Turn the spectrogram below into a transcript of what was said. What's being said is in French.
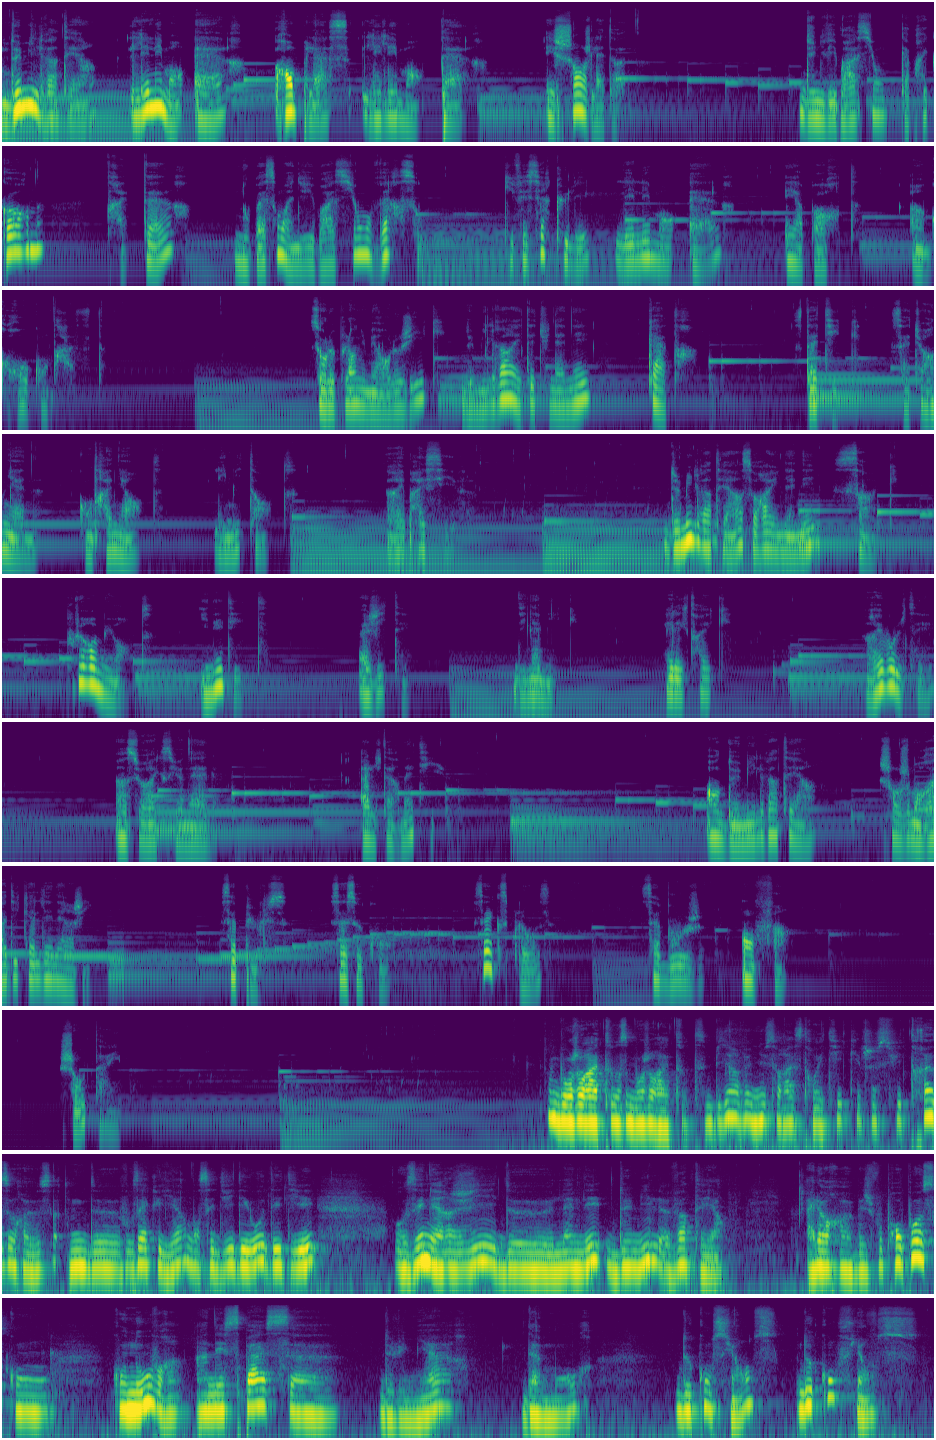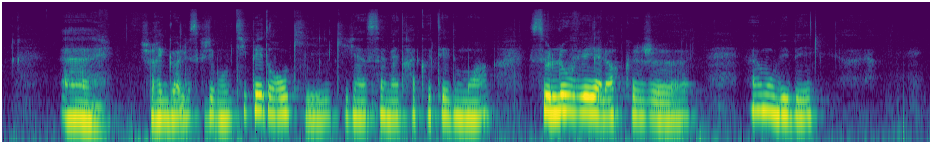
En 2021, l'élément air remplace l'élément terre et change la donne. D'une vibration capricorne, très terre, nous passons à une vibration verso qui fait circuler l'élément air et apporte un gros contraste. Sur le plan numérologique, 2020 était une année 4, statique, saturnienne, contraignante, limitante, répressive. 2021 sera une année 5, plus remuante, inédite, agitée, dynamique, électrique, révoltée, insurrectionnelle, alternative. En 2021, changement radical d'énergie. Ça pulse, ça secoue, ça explose, ça bouge enfin. Showtime. Bonjour à tous, bonjour à toutes. Bienvenue sur Astroéthique. Je suis très heureuse de vous accueillir dans cette vidéo dédiée aux énergies de l'année 2021. Alors, euh, ben, je vous propose qu'on ouvre un espace euh, de lumière, d'amour, de conscience, de confiance. Euh, je rigole parce que j'ai mon petit Pedro qui, vient se mettre à côté de moi, se lever alors que je... Ah mon bébé.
